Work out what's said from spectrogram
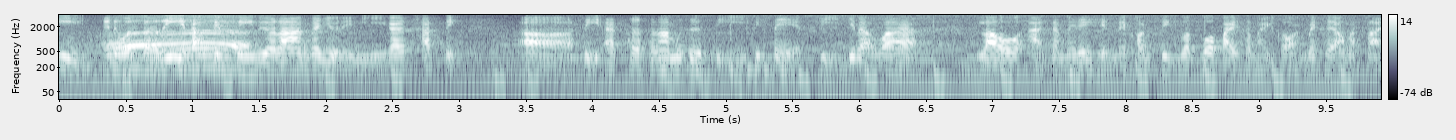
30 anniversary อ่า30ปีวิโอลามก็อยู่ในนี้ก็คลาสสิกอ่าสีแอดเพอร์ซันก็คือสีพิเศษสีที่แบบว่า เราอาจจะไม่ได้เห็นในคอนฟิกรถทั่วไปสมัยก่อนไม่เคยเอามาใส่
